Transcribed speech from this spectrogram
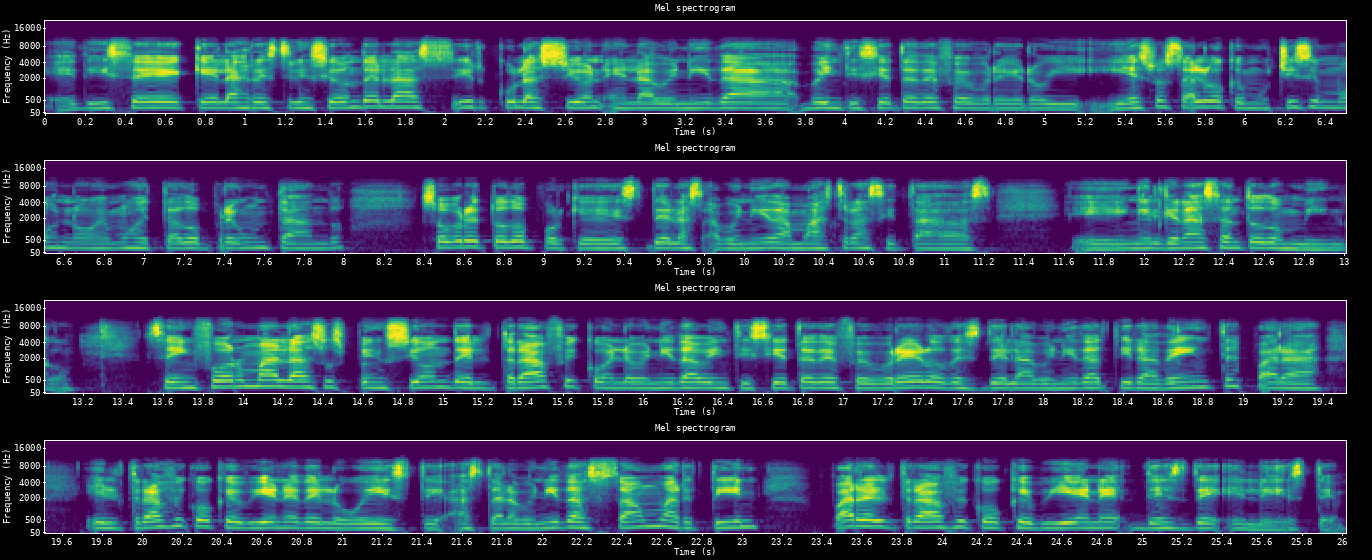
eh, dice que la restricción de la circulación en la avenida 27 de febrero, y, eso es algo que muchísimos nos hemos estado preguntando, sobre todo porque es de las avenidas más transitadas eh, en el Gran Santo Domingo. Se informa la suspensión del tráfico en la avenida 27 de febrero desde la avenida Tiradentes para el tráfico que viene del oeste hasta la avenida San Martín para el tráfico que viene desde el este.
